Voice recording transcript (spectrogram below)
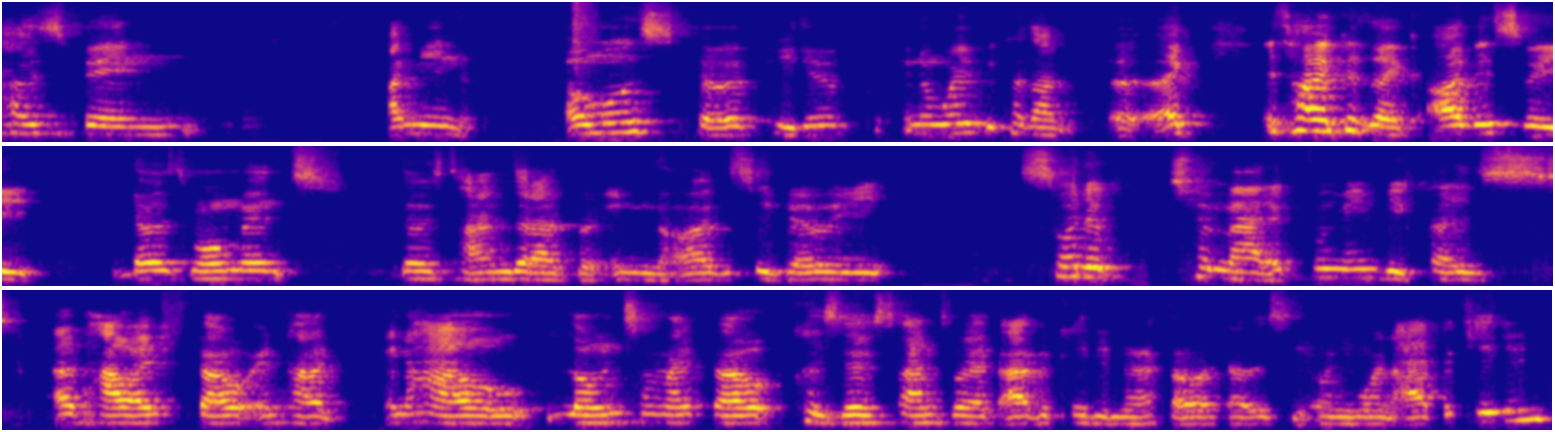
has been, I mean, almost therapeutic in a way because I'm uh, like, it's hard because, like, obviously, those moments, those times that I've written are obviously very sort of traumatic for me because of how I felt and how and how lonesome I felt because there's times where I've advocated and I felt like I was the only one advocating.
